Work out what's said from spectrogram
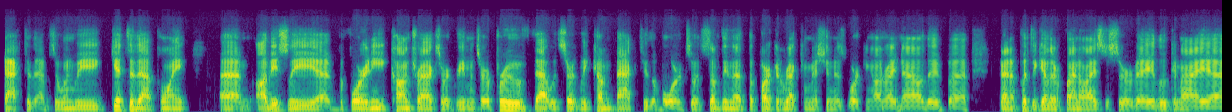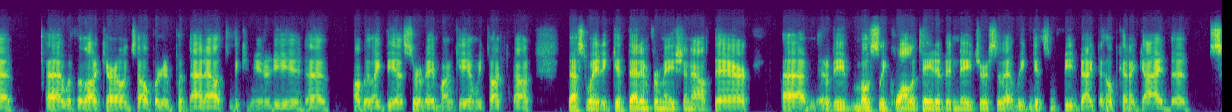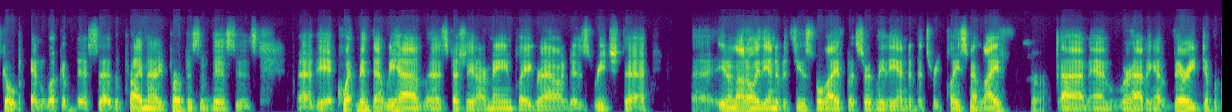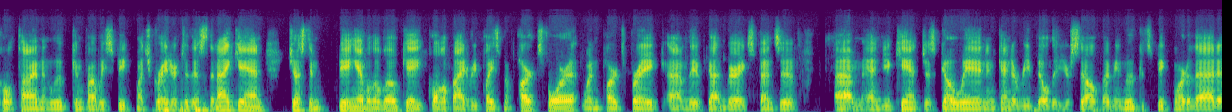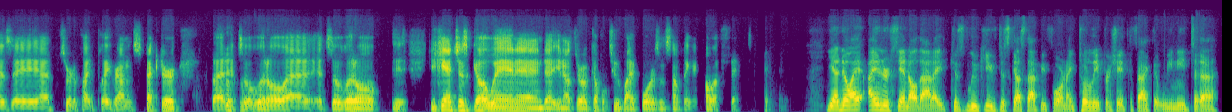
back to them so when we get to that point um, obviously, uh, before any contracts or agreements are approved, that would certainly come back to the board. So it's something that the Park and Rec Commission is working on right now. They've uh, kind of put together and finalized the survey. Luke and I, uh, uh, with a lot of Carolyn's help, we're going to put that out to the community, and, uh, probably like via Survey Monkey. And we talked about best way to get that information out there. Um, it'll be mostly qualitative in nature so that we can get some feedback to help kind of guide the scope and look of this. Uh, the primary purpose of this is uh, the equipment that we have, uh, especially in our main playground, has reached, uh, uh, you know, not only the end of its useful life, but certainly the end of its replacement life. Sure. Um, and we're having a very difficult time, and Luke can probably speak much greater to this than I can, just in being able to locate qualified replacement parts for it when parts break. Um, they've gotten very expensive um, and you can't just go in and kind of rebuild it yourself. I mean, Luke could speak more to that as a uh, certified playground inspector, but it's a little, uh, it's a little, you can't just go in and uh, you know throw a couple two by fours and something and call it fixed. Yeah, no, I, I understand all that. I because Luke, you've discussed that before, and I totally appreciate the fact that we need to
